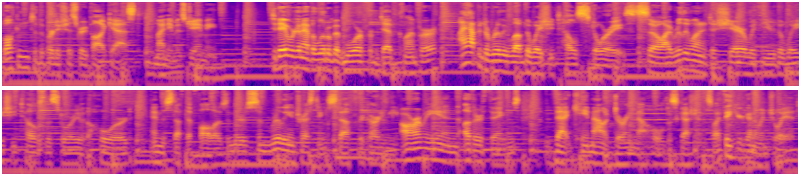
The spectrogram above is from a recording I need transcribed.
Welcome to the British History Podcast. My name is Jamie. Today we're going to have a little bit more from Deb Klemperer. I happen to really love the way she tells stories, so I really wanted to share with you the way she tells the story of the Hoard and the stuff that follows. And there's some really interesting stuff regarding the army and other things that came out during that whole discussion, so I think you're going to enjoy it.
